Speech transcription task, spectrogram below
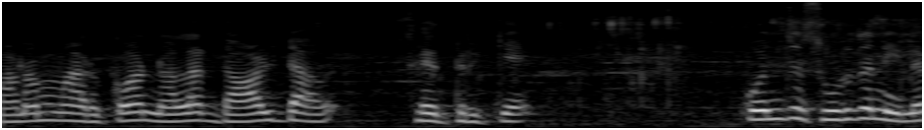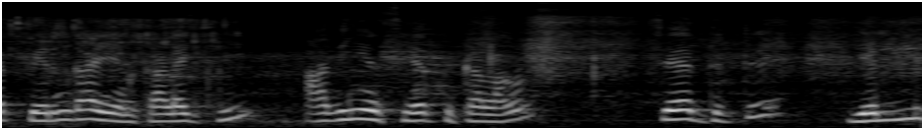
மணமாக இருக்கும். நல்லா டால்டா சேர்த்துருக்கேன். கொஞ்சம் சுடுதண்ணியில் பெருங்காயம் கலக்கி அதையும் சேர்த்துக்கலாம். சேர்த்துட்டு எள்ளு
